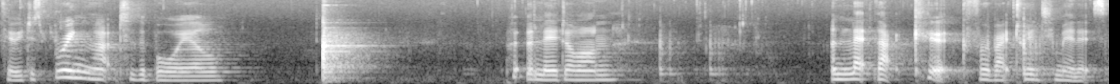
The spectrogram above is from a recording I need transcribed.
So we just bring that to the boil, put the lid on, and let that cook for about 20 minutes.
